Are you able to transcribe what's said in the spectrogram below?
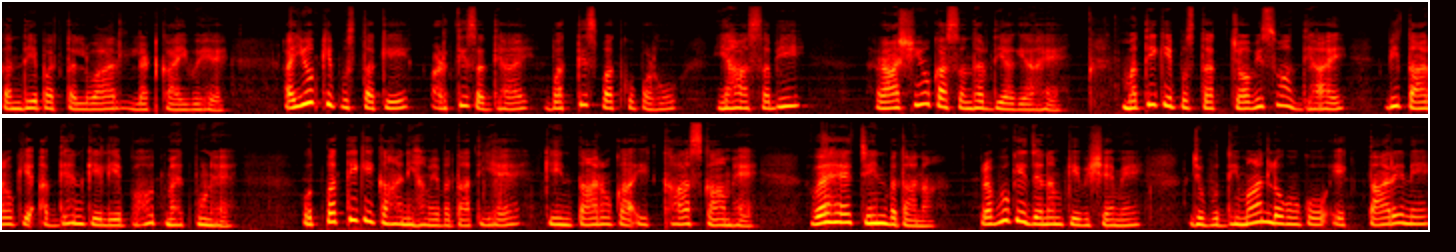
कंधे पर तलवार लटकाए हुए है। अयुब की पुस्तक के अड़तीस अध्याय बत्तीस पद को पढ़ो। यहाँ सभी राशियों का संदर्भ दिया गया है। मती की पुस्तक चौबीसवा अध्याय भी तारों के अध्ययन के लिए बहुत महत्वपूर्ण है। उत्पत्ति की कहानी हमें बताती है कि इन तारों का एक खास काम है, वह है चिन्ह बताना। प्रभु के जन्म के विषय में जो बुद्धिमान लोगों को एक तारे ने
